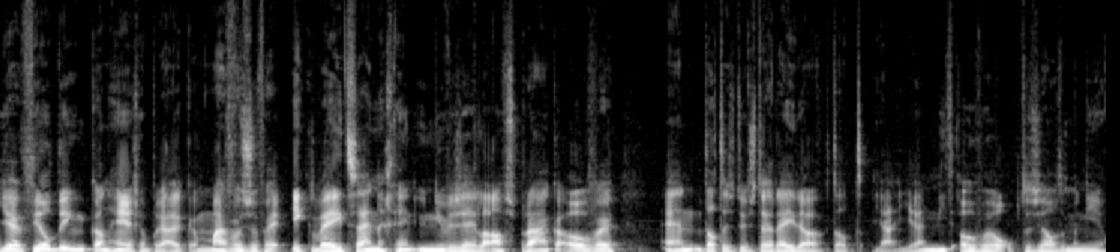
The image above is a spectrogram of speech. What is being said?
je veel dingen kan hergebruiken. Maar voor zover ik weet zijn er geen universele afspraken over. En dat is dus de reden ook dat ja, je niet overal op dezelfde manier 100%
